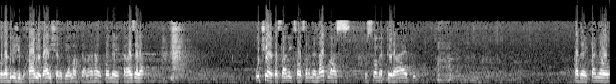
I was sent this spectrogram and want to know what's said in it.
koga bliži Buhari od Aisha radijallahu ta'ala u kome je kazala učio je poslanik sa osrme na glas u svome kirajetu kada je klanjao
